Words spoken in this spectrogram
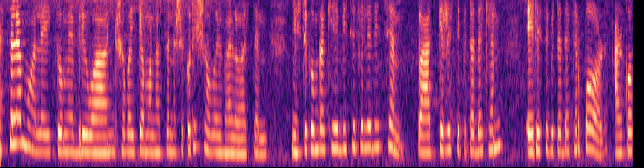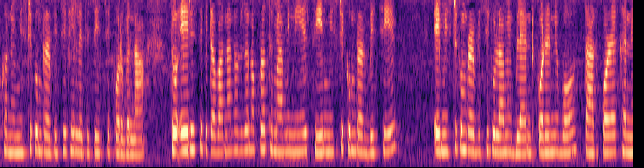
আসসালামু আলাইকুম, এভরিওয়ান। সবাই কেমন আছেন? আশা করি সবাই ভালো আছেন। মিষ্টি কুমড়া খেয়ে বিচি ফেলে দিচ্ছেন? তো আজকের রেসিপিটা দেখেন। এই রেসিপিটা দেখার পর আর কখনো মিষ্টি কুমড়ার বিচি ফেলে দিতে ইচ্ছে করবে না। তো এই রেসিপিটা বানানোর জন্য প্রথমে আমি নিয়েছি মিষ্টি কুমড়ার বিচি। এই মিষ্টি কুমড়ার বিচিগুলো আমি ব্লেন্ড করে নেব। তারপর এখানে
